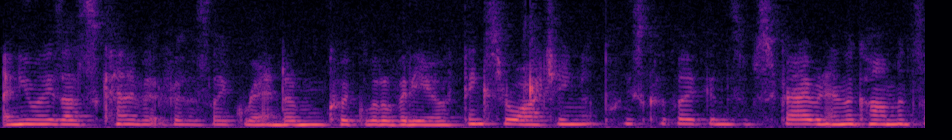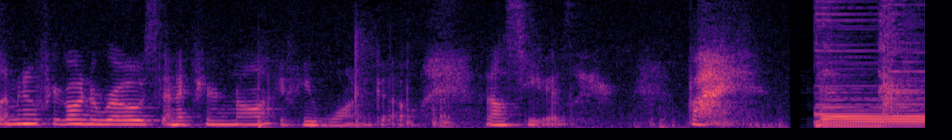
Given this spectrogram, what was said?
Anyways, that's kind of it for this like random quick little video. Thanks for watching. Please click like and subscribe and in the comments let me know if you're going to Rose and if you're not, if you want to go. And I'll see you guys later. Bye. Música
